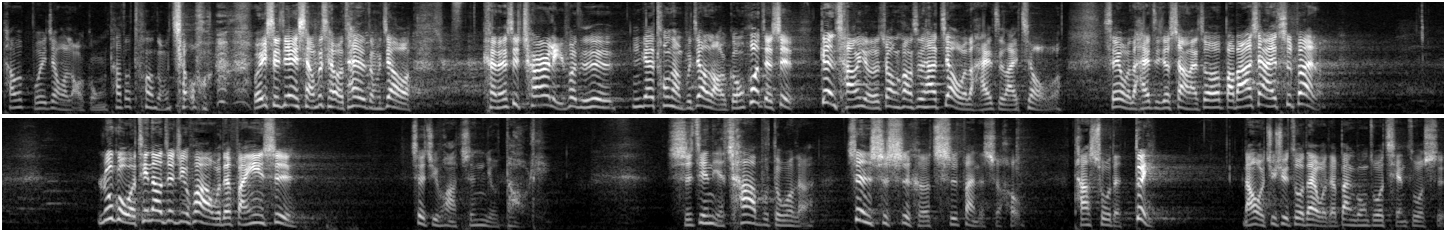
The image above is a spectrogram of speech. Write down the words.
他们不会叫我老公，他都通常怎么叫我？我一时间也想不起来我太太怎么叫我，可能是 Charlie，或者是应该通常不叫老公，或者是更常有的状况是他叫我的孩子来叫我，所以我的孩子就上来说：“爸爸下来吃饭了。”如果我听到这句话，我的反应是：这句话真有道理，时间也差不多了，正是适合吃饭的时候。他说的对，然后我继续坐在我的办公桌前做事。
